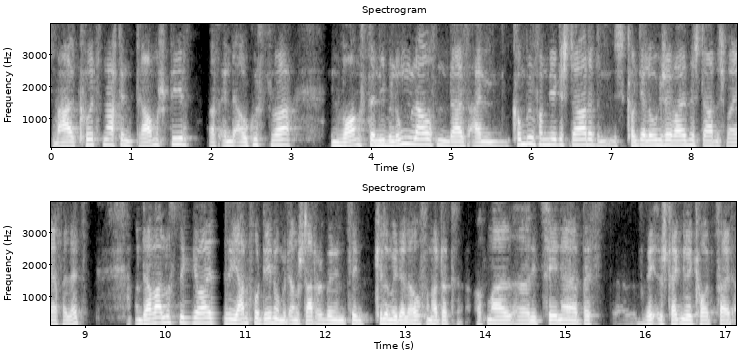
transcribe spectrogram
war halt kurz nach dem Traumspiel, was Ende August war, in Worms der Nibelungenlauf. Und da ist ein Kumpel von mir gestartet. Und ich konnte ja logischerweise nicht starten, ich war ja verletzt. Und da war lustigerweise Jan Frodeno mit am Start über den 10 Kilometer Lauf und hat dort auch mal äh, die 10er Best Streckenrekordzeit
